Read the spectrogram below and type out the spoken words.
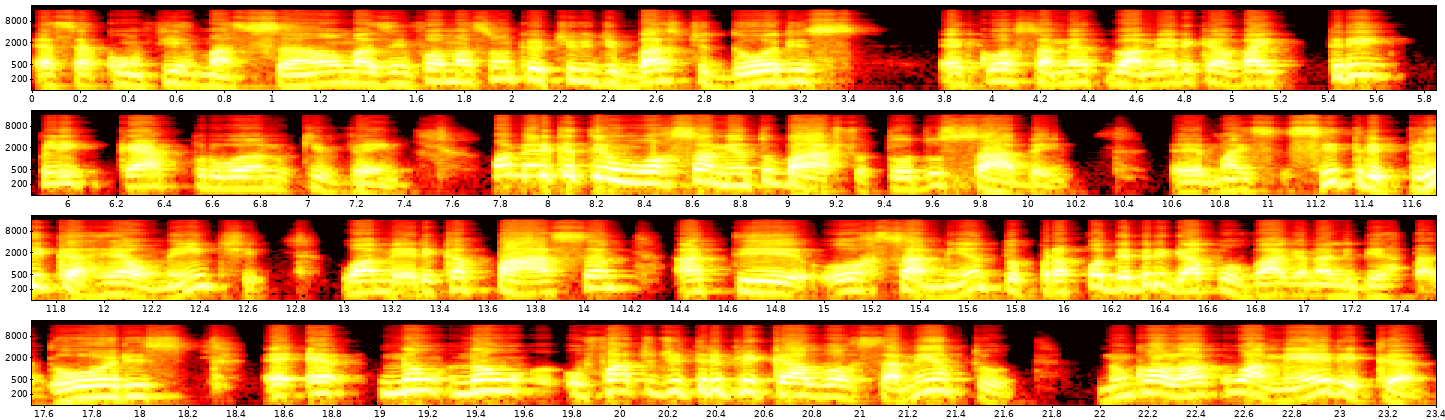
essa confirmação, mas a informação que eu tive de bastidores é que o orçamento do América vai triplicar para o ano que vem. O América tem um orçamento baixo, todos sabem. É, mas se triplica realmente, o América passa a ter orçamento para poder brigar por vaga na Libertadores. É, é, não, não, o fato de triplicar o orçamento não coloca o América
